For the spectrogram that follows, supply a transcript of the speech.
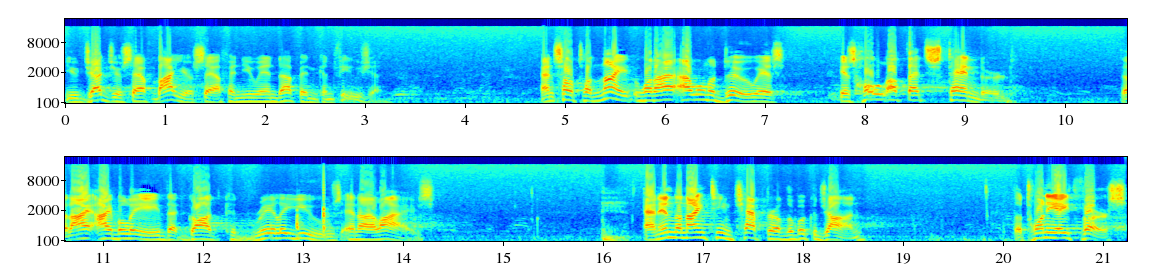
you judge yourself by yourself and you end up in confusion. And so tonight, what I, I want to do is, is hold up that standard that I, I believe that God could really use in our lives. And in the 19th chapter of the book of John, the 28th verse,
